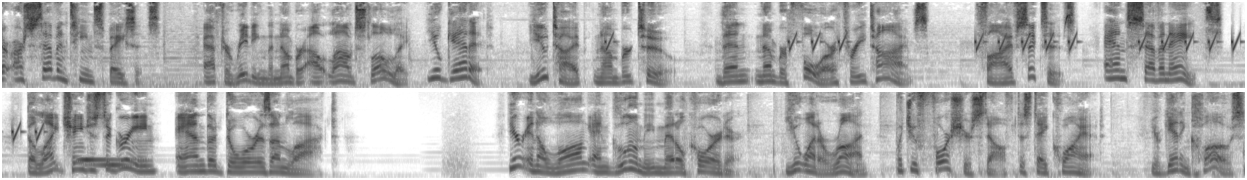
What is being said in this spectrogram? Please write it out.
There are 17 spaces. After reading the number out loud slowly, you get it. You type number 2, then number 4 three times, five sixes, and 7 eighths. The light changes to green, and the door is unlocked. You're in a long and gloomy metal corridor. You want to run, but you force yourself to stay quiet. You're getting close,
